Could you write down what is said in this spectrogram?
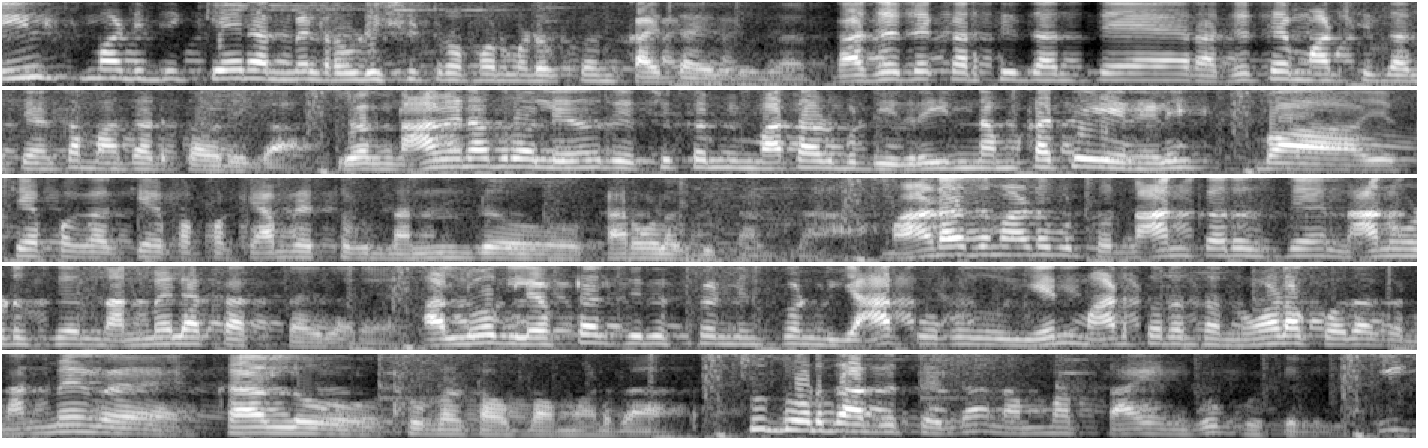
ರೀಲ್ಸ್ ಮಾಡಿದ್ದಕ್ಕೆ ನನ್ನ ಮೇಲೆ ರೌಡಿ ಶೀಟ್ ಓಪನ್ ಮಾಡಬೇಕು ಅಂತ ಕಾಯ್ತಾ ಇದ್ರು ಸರ್ ರಜತೆ ಕರ್ಸಿದಂತೆ ರಜತೆ ಮಾಡಿಸಿದಂತೆ ಅಂತ ಮಾತಾಡ್ತಾವ್ರು ಈಗ. ಇವಾಗ ನಾವೇನಾದ್ರೂ ಅಲ್ಲಿ ಏನಾದ್ರು ಹೆಚ್ಚು ಕಮ್ಮಿ ಮಾತಾಡ್ಬಿಟ್ಟಿದ್ರೆ ಇನ್ನು ನಮ್ಮ ಕತೆ ಏನ್ ಹೇಳಿ? ಬಾ ಎಸ್ಕೇಪ್ ಆಗಕ್ಕೆ ಪಾಪ ಕ್ಯಾಮ್ರಾ ತಗೊಂಡು ನಂದು ಕಾರ್ ಒಳಗೆ ಬಿಸಾಕ್ದ ಮಾಡೋದು ಮಾಡಿಬಿಟ್ಟು ನಾನು ಕರೆಸ್ದೆ ನಾನು ಓಡಿಸ್ದೆ ನನ್ನ ಮೇಲೆ ಹಾಕ್ತಾ ಇದಾರೆ? ಅಲ್ಲಿ ಹೋಗಿ ಲೆಫ್ಟ್ ಅಲ್ಲಿ ತಿರ್ಸ್ಕೊಂಡು ನಿಂತ್ಕೊಂಡು ಯಾಕೆ ಹೋಗೋದು ಏನ್ ಮಾಡ್ತಾರಂತ ನೋಡಕ್ ಹೋದಾಗ ನನ್ನ ಮೇಲೆ ಕಾಲು ತೂರಾಟ ಒಬ್ಬ ಮಾಡ್ದ. ಸು ದೊಡ್ಡದಾಗುತ್ತೆ ಅಂತ ನಮ್ಮ ತಾಯಿನಿಗೂ ಗೊತ್ತಿರಲಿಲ್ಲ. ಈಗ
